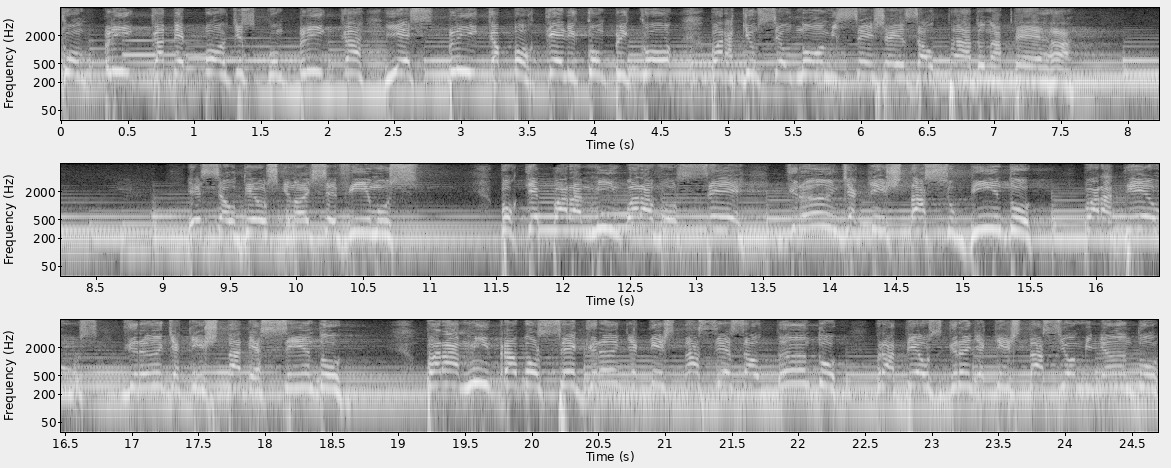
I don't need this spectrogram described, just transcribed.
complica, depois descomplica e explica porque Ele complicou para que o Seu nome seja exaltado na terra. Esse é o Deus que nós servimos porque para mim, para você, grande é quem está subindo, para Deus, grande é quem está descendo. Para mim, para você, grande é quem está se exaltando. Para Deus, grande é quem está se humilhando.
